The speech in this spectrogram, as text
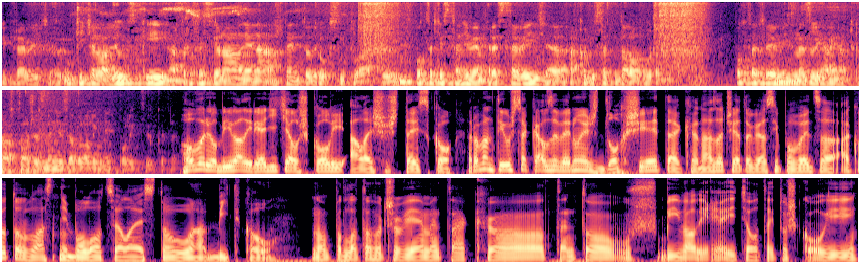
pripraviť učiteľa ľudský a profesionálne na tento druh situácií. V podstate si to neviem predstaviť, ako by sa to dalo urobiť. V podstate my sme zlyhali napríklad v tom, že sme nezavolali hneď policiu. Keď... Hovoril bývalý riaditeľ školy Aleš Štesko. Roman, ty už sa kauze venuješ dlhšie, tak na začiatok asi povedz, ako to vlastne bolo celé s tou bitkou. No podľa toho, čo vieme, tak tento už bývalý riaditeľ tejto školy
